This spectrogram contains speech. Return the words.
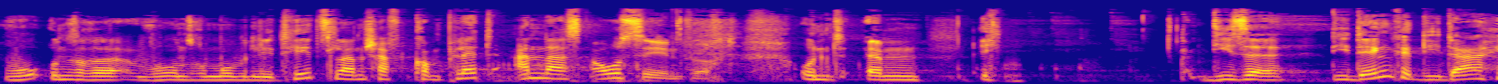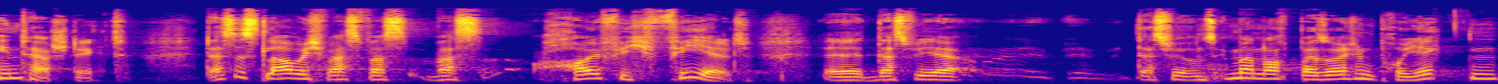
wo unsere, wo unsere Mobilitätslandschaft komplett anders aussehen wird. Und ähm, ich diese, die Denke, die dahinter steckt, das ist, glaube ich, was, was, was häufig fehlt, äh, dass wir, dass wir uns immer noch bei solchen Projekten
